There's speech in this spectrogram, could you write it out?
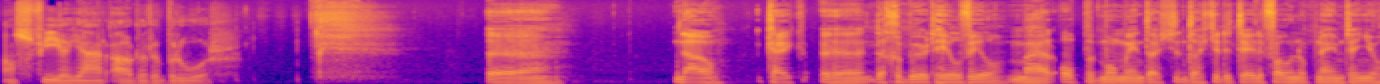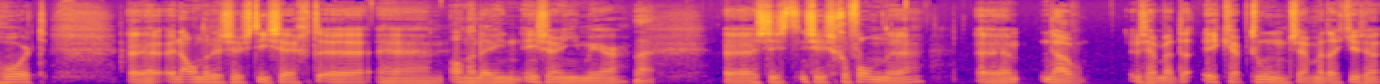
als vier jaar oudere broer? Eh, nou, kijk, eh, er gebeurt heel veel. Maar op het moment dat je, dat je de telefoon opneemt en je hoort eh, een andere zus die zegt: Anneleen is er niet meer. Nee. Ze, is, ze is gevonden. Nou, zeg maar, ik heb toen, zeg maar, dat je zo.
